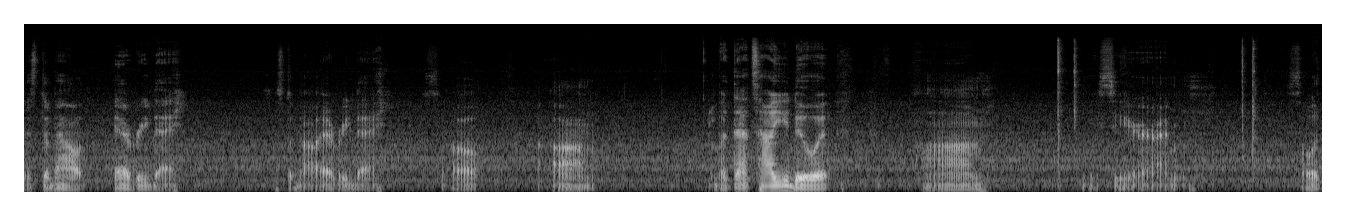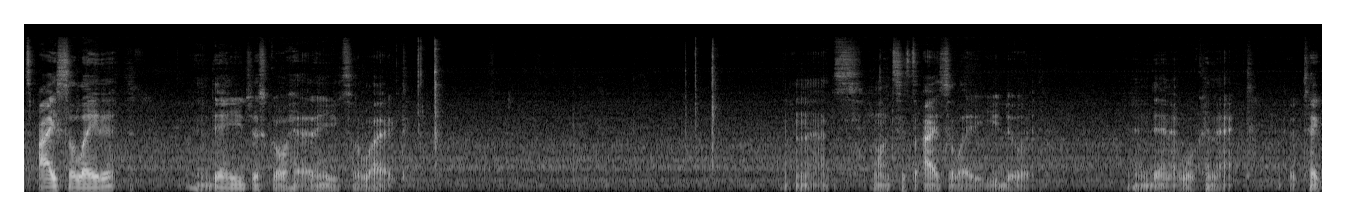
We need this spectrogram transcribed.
just about every day just about every day. So um but that's how you do it. Um let me see here. I'm, so it's isolated and then you just go ahead and you select and that's once it's isolated you do it. And then it will connect. It'll take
